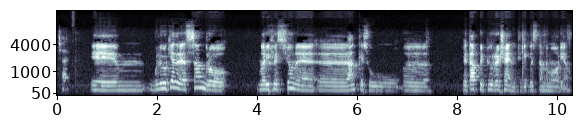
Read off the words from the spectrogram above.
Certo. certo. E, mh, volevo chiedere a Sandro una riflessione eh, anche su eh, le tappe più recenti di questa memoria,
